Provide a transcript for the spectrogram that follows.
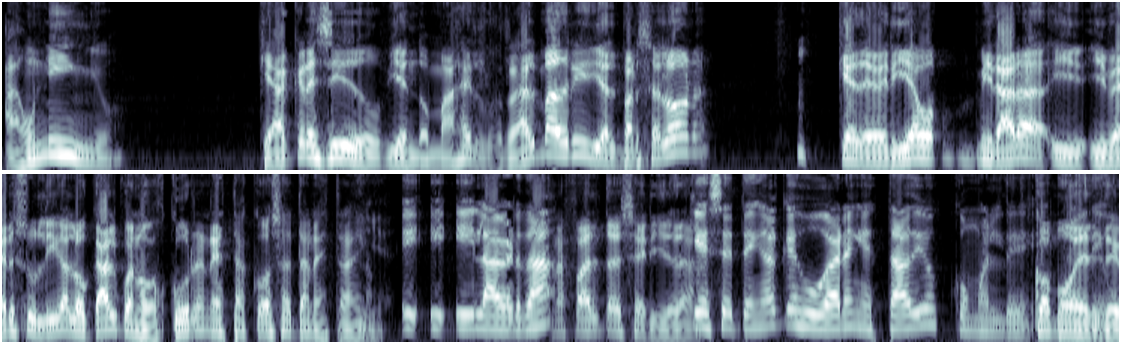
a un niño que ha crecido viendo más el Real Madrid y el Barcelona que debería mirar a- y, y ver su liga local cuando ocurren estas cosas tan extrañas? Y, y- y la Una verdad, falta de seriedad. que se tenga que jugar en estadios como el de Como el de.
